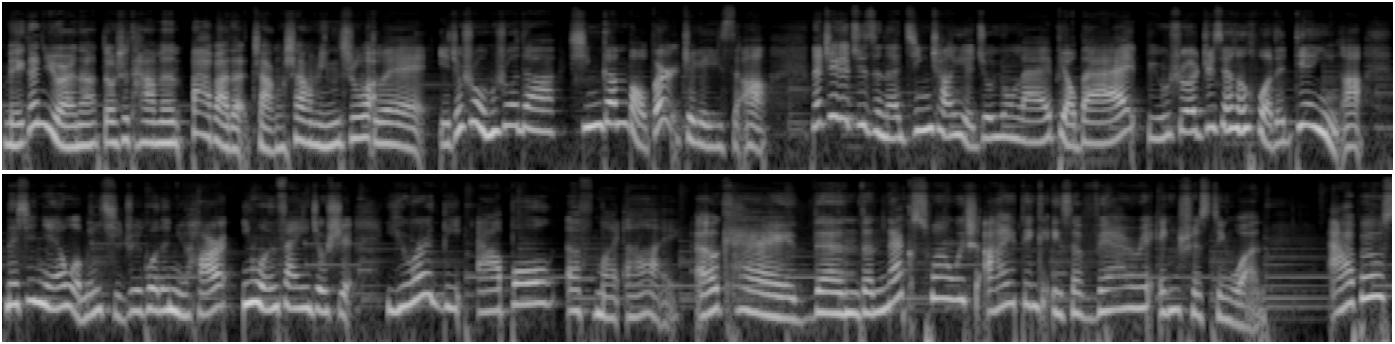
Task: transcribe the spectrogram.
每个女儿呢，都是他们爸爸的掌上明珠。对，也就是我们说的心肝宝贝儿这个意思啊。那这个句子呢，经常也就用来表白。比如说之前很火的电影啊，那些年我们一起追过的女孩，英文翻译就是 You're the apple of my eye。Okay, then the next one, which I think is a very interesting one, apples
